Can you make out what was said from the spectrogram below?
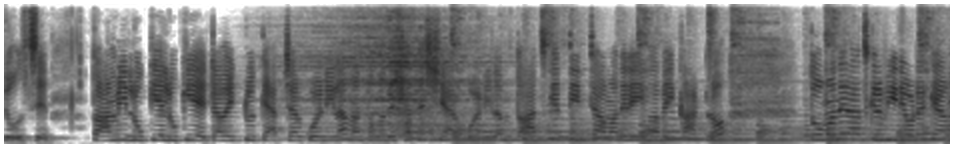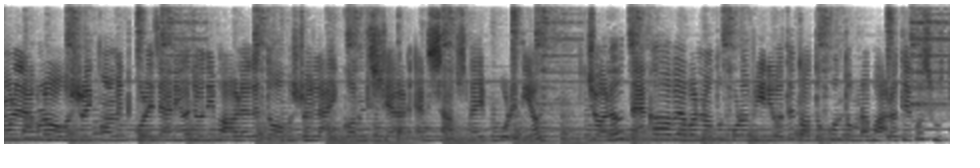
চলছে। তো আমি লুকিয়ে লুকিয়ে এটাও একটু ক্যাপচার করে নিলাম আর তোমাদের সাথে শেয়ার করে নিলাম। তো আজকের দিনটা আমাদের এইভাবেই কাটলো। তোমাদের আজকের ভিডিওটা কেমন লাগল অবশ্যই কমেন্ট করে জানিও। যদি ভালো লাগে তো অবশ্যই like comment share and subscribe করে দিও। চলো, দেখা হবে আবার নতুন কোনো ভিডিওতে। ততক্ষণ তোমরা ভালো থেকো, সুস্থ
